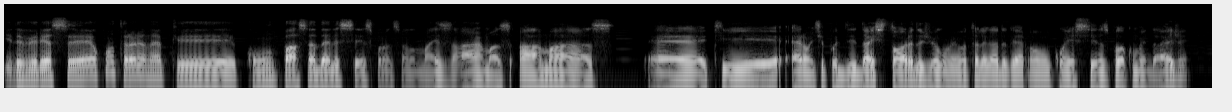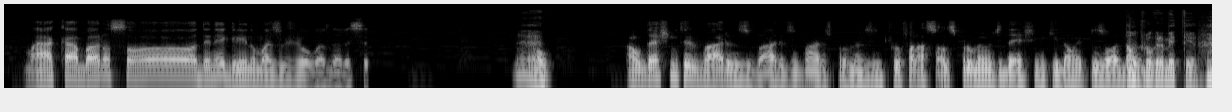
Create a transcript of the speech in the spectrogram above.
E deveria ser o contrário, né? Porque com o passar da DLCs foram adicionando mais armas, armas é, que eram tipo de, da história do jogo mesmo, tá ligado? Que eram conhecidas pela comunidade, mas acabaram só denegrindo mais o jogo, as DLC. É. O Destiny teve vários, vários, vários problemas. A gente for falar só dos problemas de Destiny aqui, dá um episódio. Dá um programa inteiro.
